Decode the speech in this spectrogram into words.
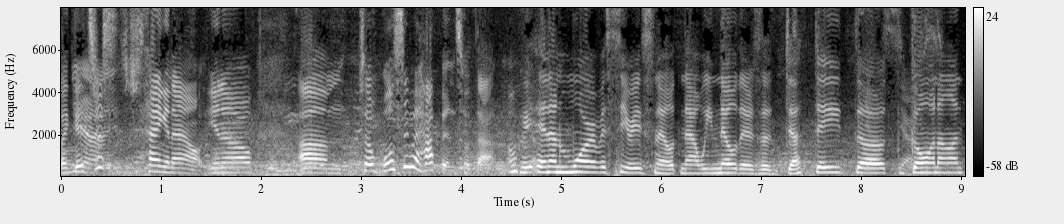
Like it's Yeah. just just hanging out, you know. Um, so we'll see what happens with that. Okay, and on more of a serious note, now we know there's a death date uh, going on.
